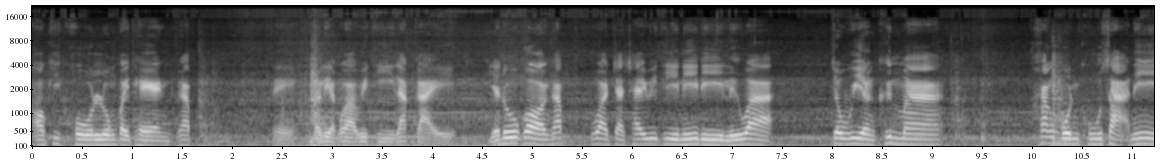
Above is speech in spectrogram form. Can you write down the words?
เอาขี้โคลนลงไปแทนครับนี่เขาเรียกว่าวิธีลักไก่ เดี๋ยวดูก่อนครับว่าจะใช้วิธีนี้ดีหรือว่า จะเวียงขึ้นมาข้างบนคูสะนี่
